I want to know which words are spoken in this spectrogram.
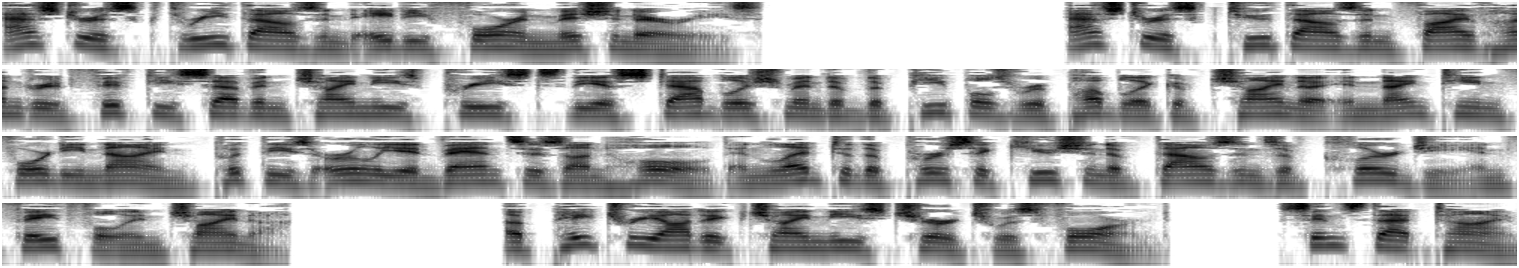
Asterisk 3080 foreign missionaries Asterisk 2557 Chinese priests The establishment of the People's Republic of China in 1949 put these early advances on hold and led to the persecution of thousands of clergy and faithful in China. A patriotic Chinese church was formed. Since that time,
